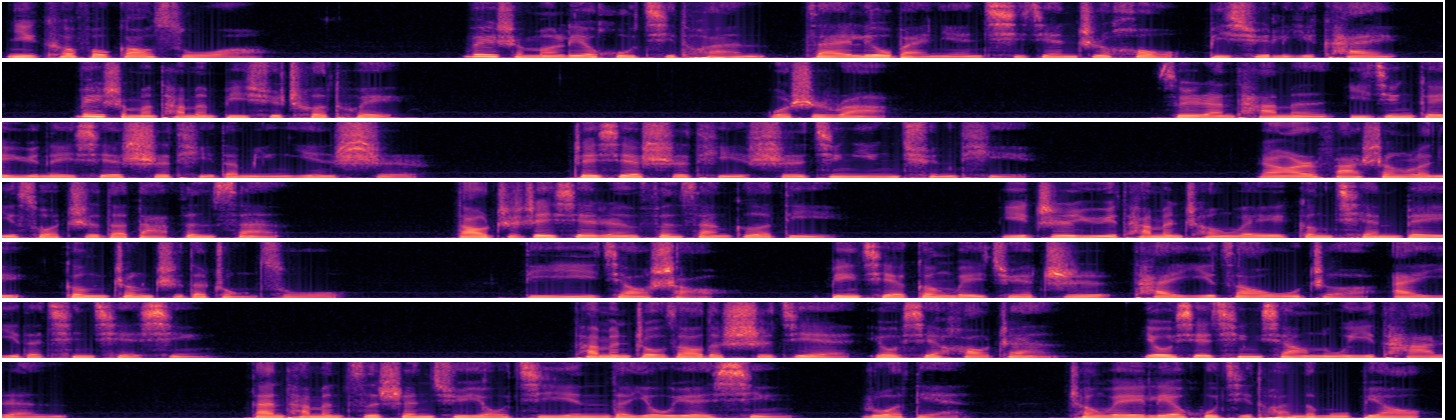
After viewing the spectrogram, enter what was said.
你可否告诉我？为什么猎户集团在六百年期间之后必须离开？为什么他们必须撤退？我是 Ra。虽然他们已经给予那些实体的名印时，这些实体是精英群体，然而发生了你所知的大分散，导致这些人分散各地，以至于他们成为更谦卑、更正直的种族。敌意较少，并且更为觉知太一造物者爱意的亲切性。他们周遭的世界有些好战，有些倾向奴役他人，但他们自身具有基因的优越性、弱点，成为猎户集团的目标，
